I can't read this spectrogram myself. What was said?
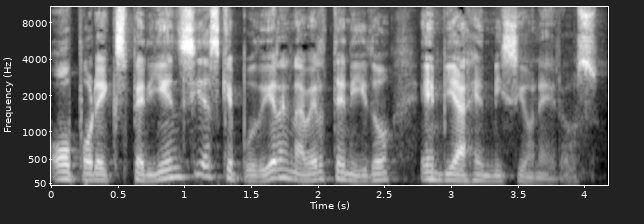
o por experiencias que pudieran haber tenido en viajes misioneros.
